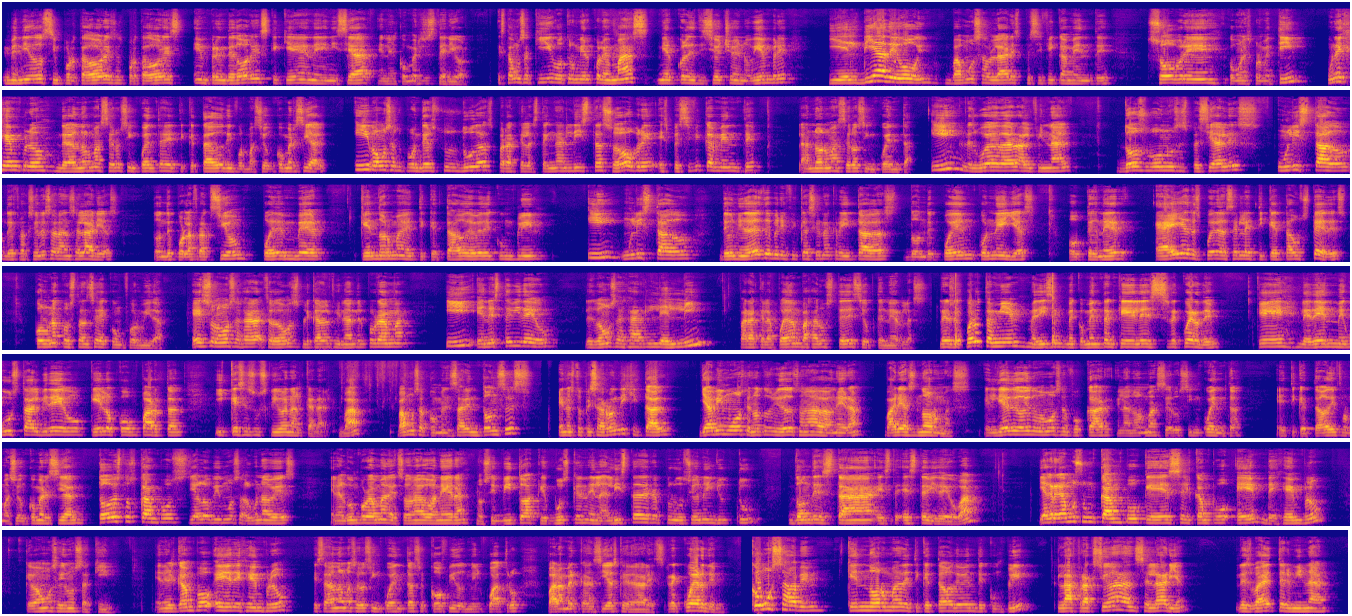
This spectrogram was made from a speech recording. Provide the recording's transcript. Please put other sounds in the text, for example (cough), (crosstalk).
Bienvenidos importadores, exportadores, emprendedores que quieren iniciar en el comercio exterior. Estamos aquí otro miércoles más, miércoles 18 de noviembre, y el día de hoy vamos a hablar específicamente sobre, como les prometí, un ejemplo de la norma 050 de etiquetado de información comercial y vamos a responder sus dudas para que las tengan listas sobre específicamente la norma 050 y les voy a dar al final dos bonus especiales, un listado de fracciones arancelarias, donde por la fracción pueden ver qué norma de etiquetado debe de cumplir y un listado de unidades de verificación acreditadas donde pueden con ellas obtener, a ellas les puede hacer la etiqueta a ustedes con una constancia de conformidad. Eso se lo vamos a explicar al final del programa y en este video les vamos a dejar el link para que la puedan bajar ustedes y obtenerlas. Les recuerdo también, me dicen, me comentan que les recuerden que le den me gusta al video, que lo compartan y que se suscriban al canal, ¿va? Vamos a comenzar entonces. En nuestro pizarrón digital ya vimos en otros videos de zona aduanera varias normas. El día de hoy nos vamos a enfocar en la norma 050 etiquetado de información comercial. Todos estos campos ya lo vimos alguna vez en algún programa de zona aduanera. Los invito a que busquen en la lista de reproducción en YouTube donde está este, este video, ¿va? Y agregamos un campo que es el campo E de ejemplo, que vamos a irnos aquí. En el campo E de ejemplo está la norma 050 SECOFI 2004 para mercancías generales. Recuerden, ¿cómo saben qué norma de etiquetado deben de cumplir. La fracción arancelaria les va a determinar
